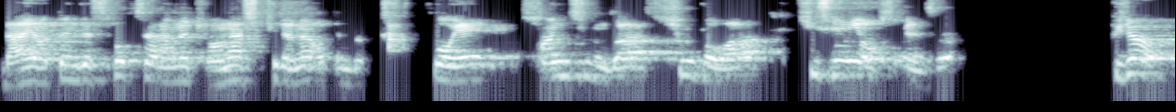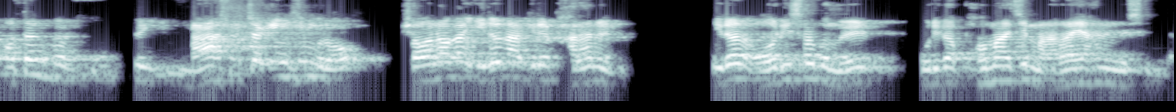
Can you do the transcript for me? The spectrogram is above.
나의 어떤 그 속 사람을 변화시키려는 어떤 그 각고의 헌신과 수고와 희생이 없으면서 그저 어떤 그 마술적인 힘으로 변화가 일어나기를 바라는 이런 어리석음을 우리가 범하지 말아야 하는 것입니다.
